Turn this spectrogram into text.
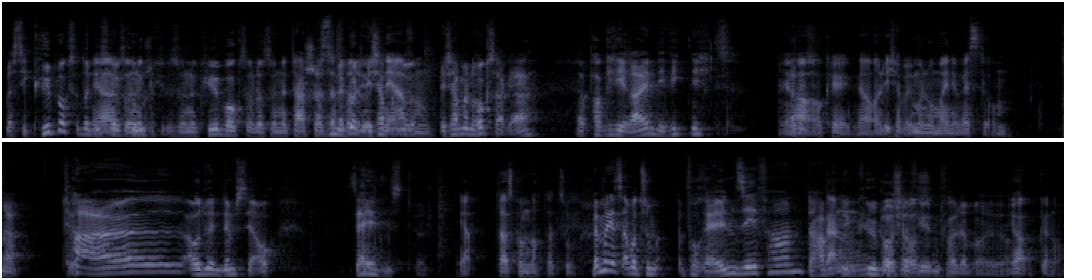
Was die Kühlbox oder die Ja, so eine, so eine Kühlbox oder so eine Tasche, das na würde gut, mich ich habe nerven. meinen, ich hab meinen Rucksack, ja. Da packe ich die rein, die wiegt nichts. Ja, fertig. okay. Ja, und ich habe immer nur meine Weste um. Ja. Ta, aber du entnimmst ja auch seltenst Fisch. Ja, das kommt noch dazu. Wenn wir jetzt aber zum Forellensee fahren, da habe ich Dann eine Kühlbox auf jeden Fall dabei. Ja. Ja, genau.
